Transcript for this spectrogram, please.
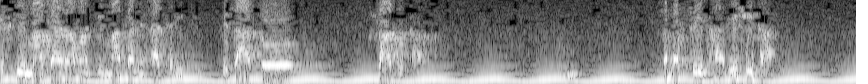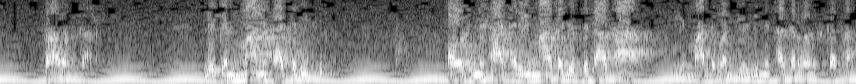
इसकी माता रावण की माता निशाचरी थी। पिता तो साधु था तपस्वी था, ऋषि था रावण का। लेकिन माँ निशाचरी थी। और उस निशाचरी माँ का जो पिता था, ये माल्यवंत भी निशाचर वंश का था।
